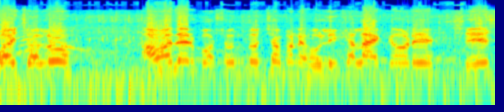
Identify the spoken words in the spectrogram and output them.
ভাই চলো। আমাদের বসন্ত উৎসব মানে হোলি খেলা একেবারে শেষ।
